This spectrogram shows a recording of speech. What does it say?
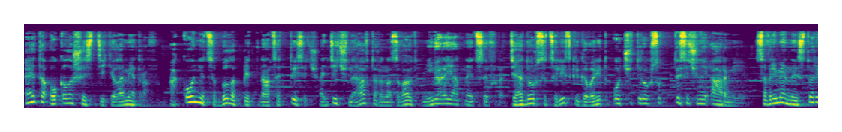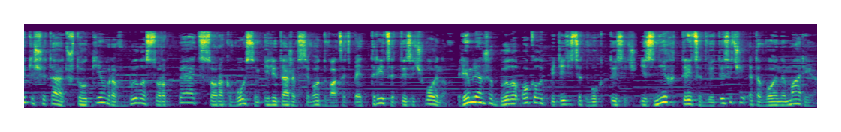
Это около 6 километров. А конницы было 15 тысяч. Античные авторы называют невероятные цифры. Теодор Сицилийский говорит о 400-тысячной армии. Современные историки считают, что у кимвров было 45, 48 или даже всего 25-30 тысяч воинов. Римлян же было около 52 тысяч. Из них 32 тысячи это воины Мария.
